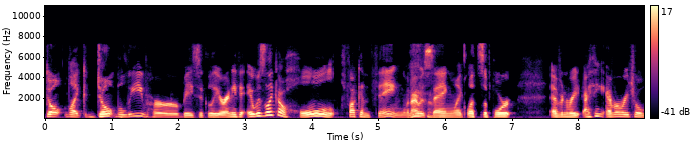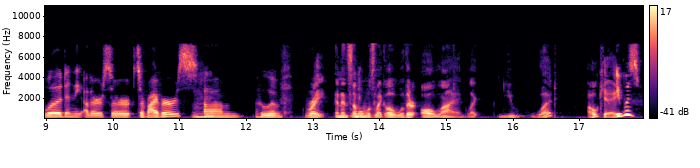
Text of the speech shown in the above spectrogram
don't like don't believe her basically or anything. It was like a whole fucking thing when I was saying like let's support Evan Ra- I think Evan Rachel Wood and the other sur- survivors Mhm. um who have right. And then someone Yeah. was like, "Oh, well, they're all lying." Like you what? Okay. it was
